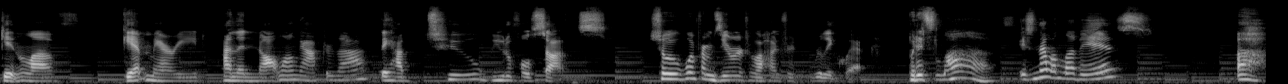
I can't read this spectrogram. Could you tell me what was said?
get in love, get married, and then not long after that, they have two beautiful sons. So it went from zero to 100 really quick but it's love. Isn't that what love is? Ugh.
